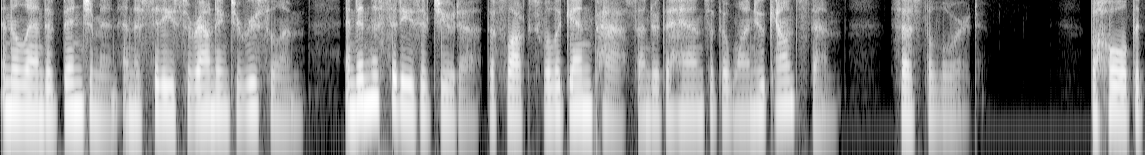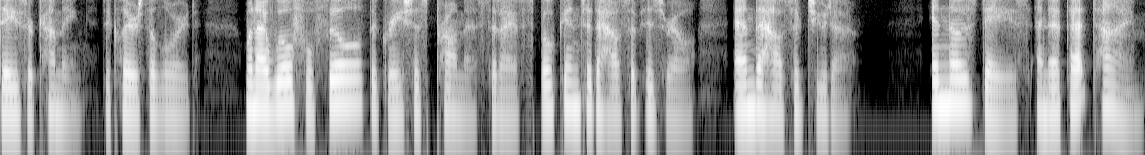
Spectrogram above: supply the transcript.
in the land of Benjamin and the cities surrounding Jerusalem, and in the cities of Judah, the flocks will again pass under the hands of the one who counts them, says the Lord. Behold, the days are coming, declares the Lord, when I will fulfill the gracious promise that I have spoken to the house of Israel and the house of Judah. In those days and at that time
